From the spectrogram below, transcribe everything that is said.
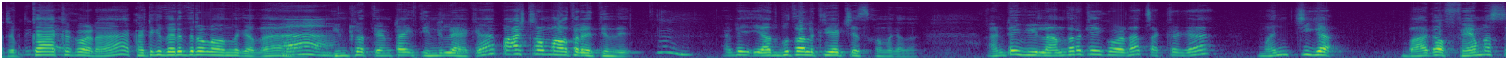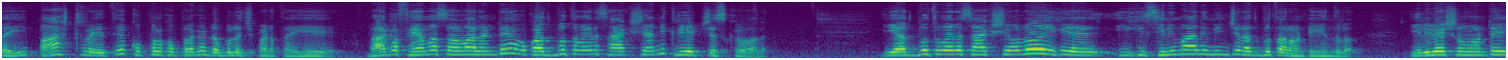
రిప్కా అక్క కూడా కటిక దరిద్రంలో ఉంది కదా. ఇంట్లో తింటాకి తిండి లేక పాస్టర్ అమ్మ అవతరం ఎత్తింది. అంటే ఈ అద్భుతాలు క్రియేట్ చేసుకుంది కదా. అంటే వీళ్ళందరికీ కూడా చక్కగా మంచిగా బాగా ఫేమస్ అయ్యి పాస్టర్ అయితే కుప్పలు కుప్పలుగా డబ్బులు వచ్చి పడతాయి. బాగా ఫేమస్ అవ్వాలంటే ఒక అద్భుతమైన సాక్ష్యాన్ని క్రియేట్ చేసుకోవాలి. ఈ అద్భుతమైన సాక్ష్యంలో ఇక ఈ సినిమాని మించిన అద్భుతాలు ఉంటాయి ఇందులో. ఎలివేషన్లు ఉంటాయి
